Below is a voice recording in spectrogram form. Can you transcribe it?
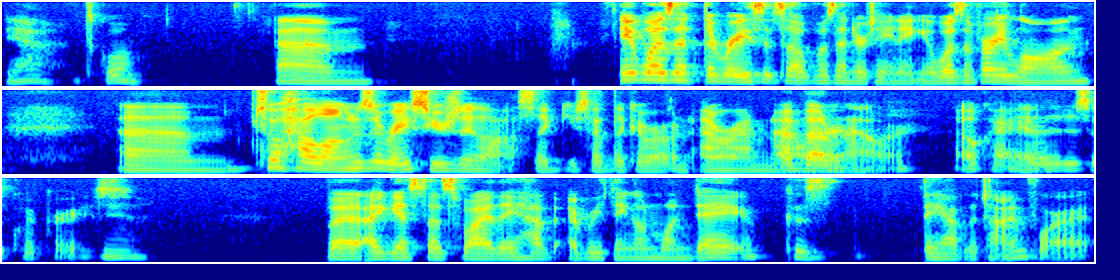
yeah, it's cool. Um, it wasn't the race itself was entertaining. It wasn't very long. Um, So how long does a race usually last? Like you said, like around, around an hour. about an hour. Okay, Yeah. it is a quick race. Yeah. but I guess that's why they have everything on one day because they have the time for it.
